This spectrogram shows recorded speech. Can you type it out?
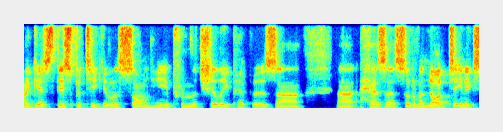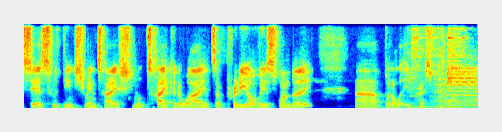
I guess this particular song here from the Chili Peppers uh, uh, has a sort of a nod to INXS with the instrumentation. We'll take it away. It's a pretty obvious one, B, uh, but I'll let you press play.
